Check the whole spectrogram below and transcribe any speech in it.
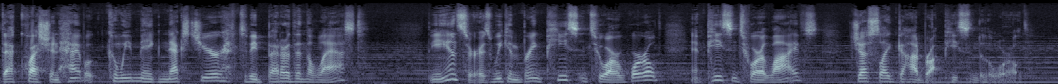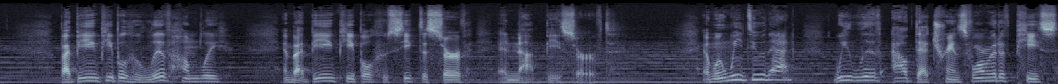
that question, how can we make next year to be better than the last? The answer is we can bring peace into our world and peace into our lives, just like God brought peace into the world. By being people who live humbly and by being people who seek to serve and not be served. And when we do that, we live out that transformative peace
